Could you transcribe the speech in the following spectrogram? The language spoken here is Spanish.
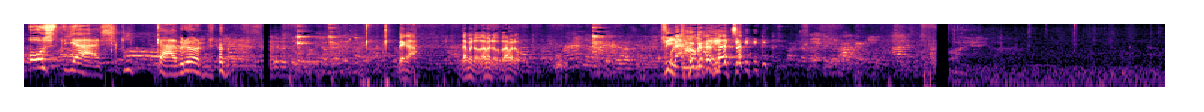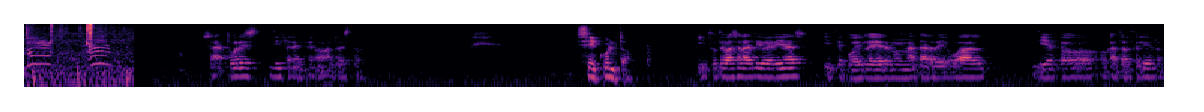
¡Hostias! ¡Qué cabrón! Venga, dámelo, dámelo, dámelo. Sí, una cucaracha. Sea, tú eres diferente, ¿no? Al resto. Sí, culto. Y tú te vas a las librerías y te puedes leer en una tarde igual 10 o, o 14 libros.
